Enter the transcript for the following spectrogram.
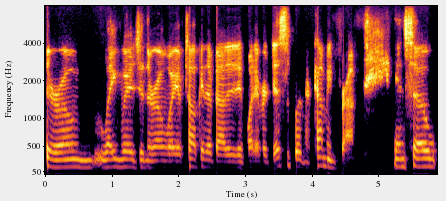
their own language and their own way of talking about it in whatever discipline they're coming from. And so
